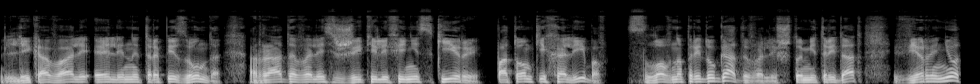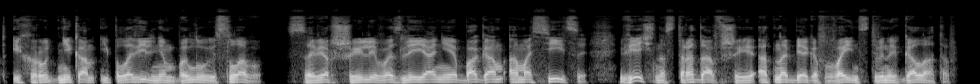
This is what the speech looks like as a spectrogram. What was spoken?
Ликовали эллины Трапезунда, радовались жители Финискиры, потомки халибов, словно предугадывали, что Митридат вернет их рудникам и плавильням былую славу. Совершили возлияние богам амасийцы, вечно страдавшие от набегов воинственных галатов.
